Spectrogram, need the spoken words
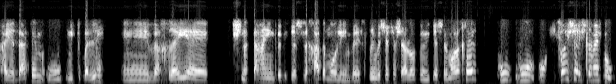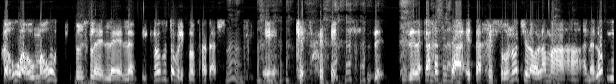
הידעתם הוא מתבלה, אה, ואחרי אה, שנתיים במקרה של אחד המו"לים ו-26 השאלות במקרה של מו"ל אחר, הוא, הוא, הוא, אי אפשר להשתמש בו, הוא קרוע, הוא מרוט, צריך לקנות אותו ולקנות חדש. כן, זה לקחת את החסרונות של העולם האנלוגי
